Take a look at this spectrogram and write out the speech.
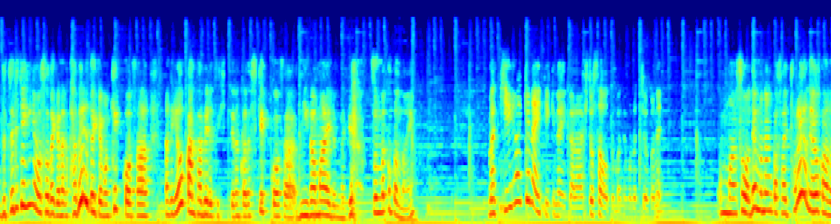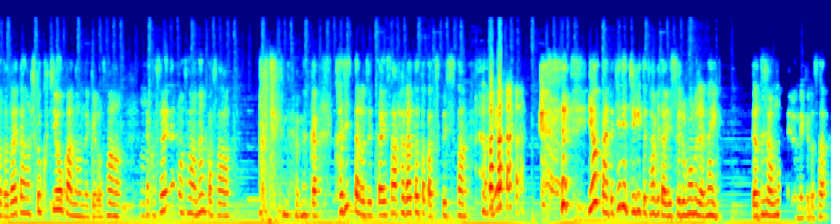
物理的にもそうだけどなんか食べる時も結構さなんか羊羹食べる時ってなんか私結構さ身構えるんだけど そんなことない？まあ切り分けないといけないから一竿とかでもらっちゃうとね。まあそう。でもなんかさトライの羊羹だったら大体あの一口羊羹なんだけどさ、うん。なんかそれでもさなんかさなんて言うんだよなんかかじったら絶対さ歯型とかつくしさ 羊羹って手でちぎって食べたりするものじゃないって私は思ってるんだけどさ、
